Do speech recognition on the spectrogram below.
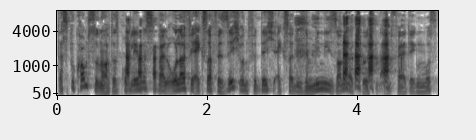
Das bekommst du noch. Das Problem ist, weil Olaf hier extra für sich und für dich extra diese Mini-Sondergrößen anfertigen muss,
